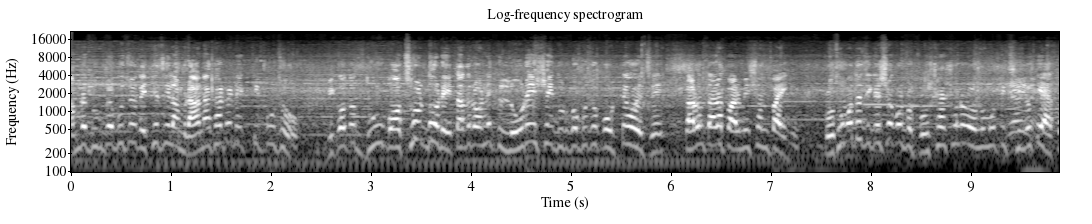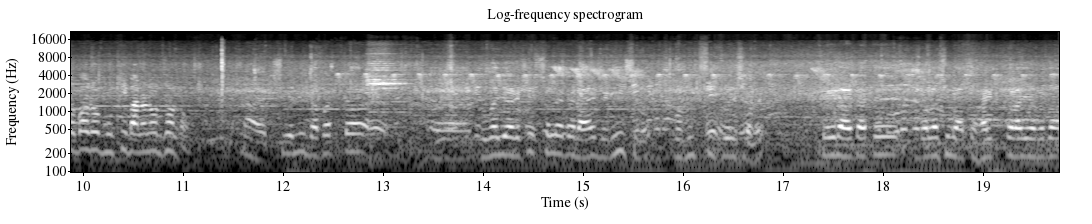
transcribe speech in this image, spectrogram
আমরা দুর্গাপুজো দেখেছিলাম, রানাঘাটের একটি পুজো। বিগত দু বছর ধরে তাদের অনেক লড়ে সেই দুর্গাপুজো করতে হয়েছে, কারণ তারা পারমিশন পায়নি। প্রথমত জিজ্ঞাসা করব, প্রশাসনের অনুমতি ছিল কি এত বড় মূর্তি বানানোর জন্য? না অ্যাকচুয়ালি ব্যাপারটা দু হাজার একুশ সালে একটা রায় বেরিয়েছিল, কোভিড সিচুয়েশনে সেই রায়টাতে বলা ছিল এত হাইট করা যাবে না,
